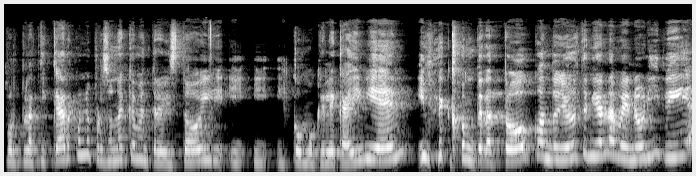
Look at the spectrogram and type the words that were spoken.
por platicar con la persona que me entrevistó y, y como que le caí bien y me contrató cuando yo no tenía la menor idea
